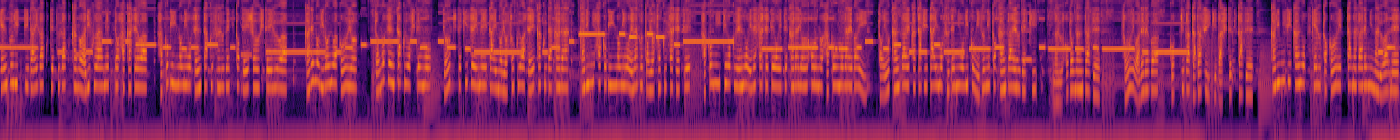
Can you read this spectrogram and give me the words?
ケンブリッジ大学哲学科のアリフ・アーメット博士は、箱 B のみを選択するべきと提唱しているわ。彼の理論はこうよ。どの選択をしても、超知的生命体の予測は正確だから、仮に箱 B のみを選ぶと予測させて、箱に1億円を入れさせておいてから両方の箱をもらえばいい、という考え方自体もすでに織り込み済みと考えるべき。なるほどなんだぜ。そう言われれば、こっちが正しい気がしてきたぜ。仮に時間をつけるとこういった流れになるわね。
